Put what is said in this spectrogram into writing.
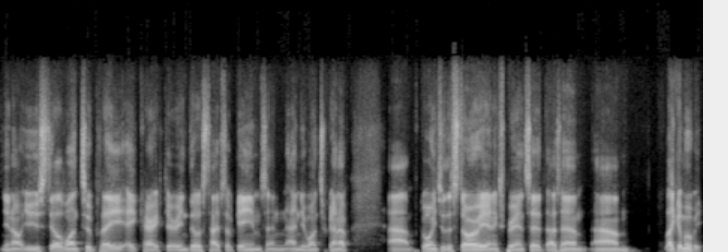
You know, you still want to play a character in those types of games, and and you want to kind of um, go into the story and experience it as a um, like a movie.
